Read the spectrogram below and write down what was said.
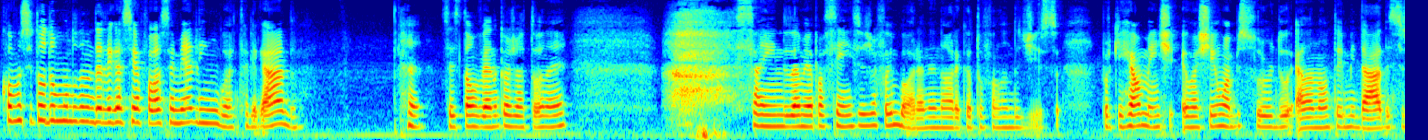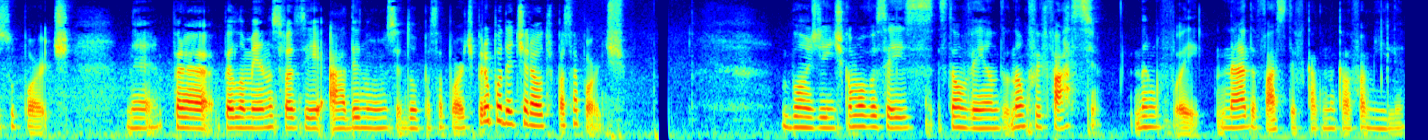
Como se todo mundo na delegacia falasse a minha língua, tá ligado? Vocês estão vendo que eu já tô, né? saindo da minha paciência já foi embora, né, na hora que eu tô falando disso. Porque realmente eu achei um absurdo ela não ter me dado esse suporte, né, para pelo menos fazer a denúncia do passaporte para eu poder tirar outro passaporte. Bom, gente, como vocês estão vendo, não foi fácil. Não foi nada fácil ter ficado naquela família.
